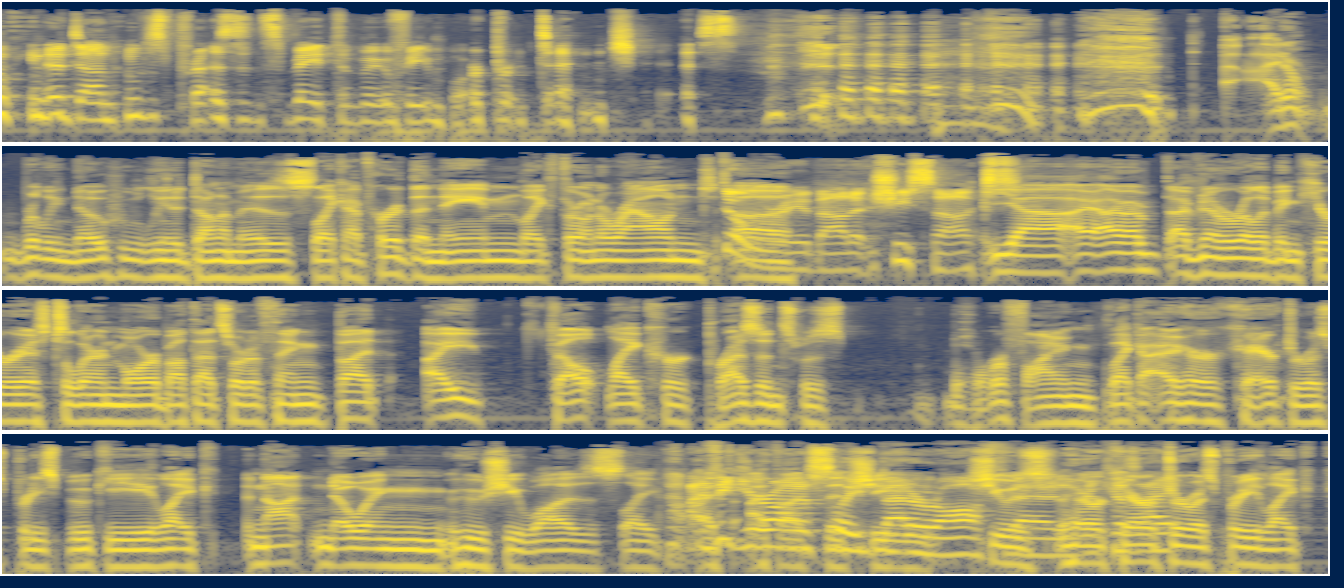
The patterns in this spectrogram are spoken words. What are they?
Lena Dunham's presence made the movie more pretentious. I don't really know who Lena Dunham is. Like I've heard the name like thrown around. Don't Uh, worry about it. She sucks. Yeah, I, I, I've never really been curious to learn more about that sort of thing, but I felt like her presence was horrifying. Like I, her character was pretty spooky. Like not knowing who she was. Like I think th- you're that honestly she, better off She was her character I- was pretty like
